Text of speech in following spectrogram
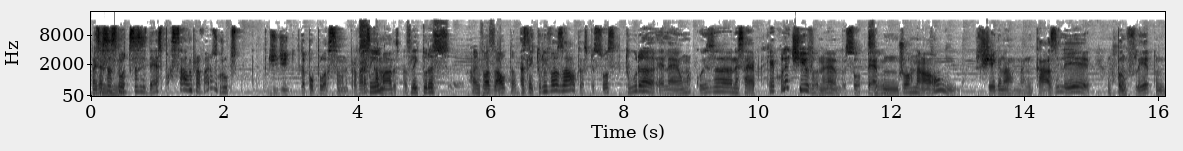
Mas essas Uhum. notícias, essas ideias passavam para vários grupos de, de- da população, né? Para várias Sim, camadas. as leituras em voz alta. As leituras em voz alta, as pessoas. Leitura, ela é uma coisa nessa época que é coletiva, né? A pessoa pega Sim. um jornal, chega na, na- em casa e lê um panfleto, um,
